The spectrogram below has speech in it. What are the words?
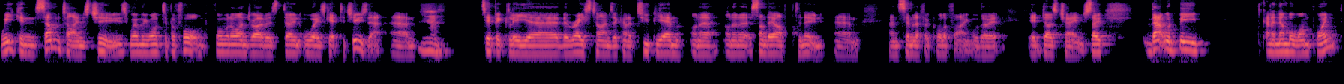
we can sometimes choose when we want to perform. Formula One drivers don't always get to choose that. Mm. Typically, uh, the race times are kind of 2 p.m. on a on a Sunday afternoon, um, and similar for qualifying, although it it does change. So that would be kind of number one point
